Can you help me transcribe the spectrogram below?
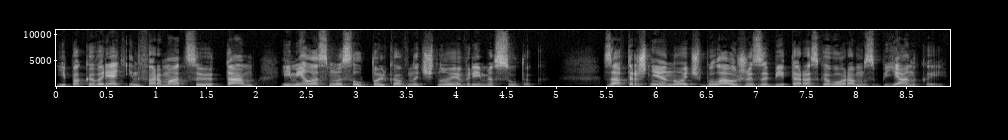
и поковырять информацию там имела смысл только в ночное время суток. Завтрашняя ночь была уже забита разговором с Бьянкой,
